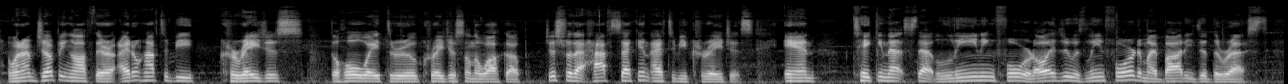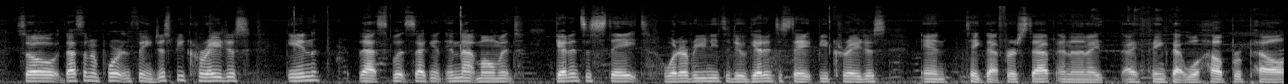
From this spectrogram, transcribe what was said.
And when I'm jumping off there, I don't have to be courageous the whole way through, courageous on the walk up. Just for that half second, I have to be courageous. And taking that step, leaning forward. All I do was lean forward, and my body did the rest. So that's an important thing. Just be courageous in that split second, in that moment get into state, whatever you need to do, get into state, be courageous, and take that first step. And then I, I think that will help propel,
